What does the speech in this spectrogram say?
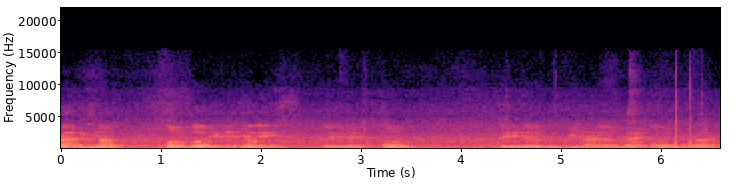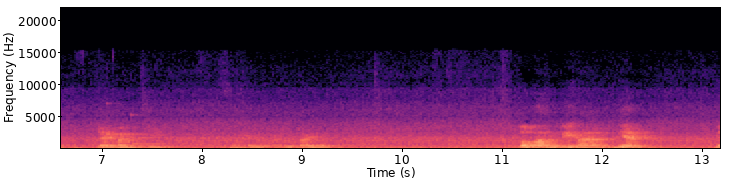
มากจริงๆเนาะคนตัวเล็กนิดเดียวเองเห็นไหมคนเล็กนิดเดียววิหารหลังใหญ่โต มโหฬารใหญ่มากจริงๆถ้าใครลงไปไปนะระหว่างวิหารเนี่ยใน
